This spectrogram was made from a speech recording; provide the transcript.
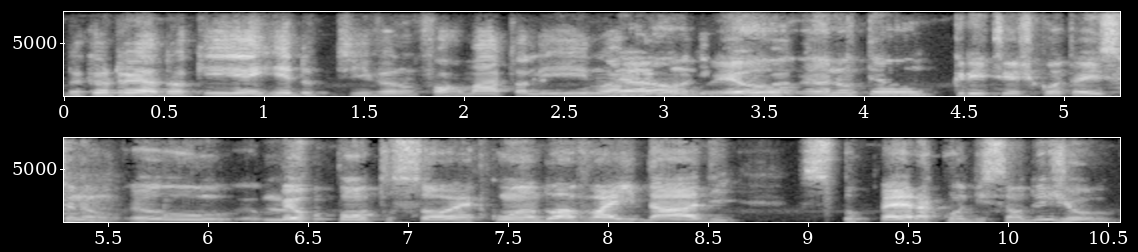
do que um treinador que é irredutível num formato ali. Não, não eu, eu não tenho críticas quanto a isso, não. Eu, o meu ponto só é quando a vaidade supera a condição do jogo.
